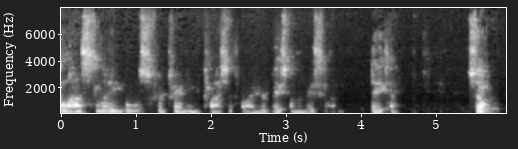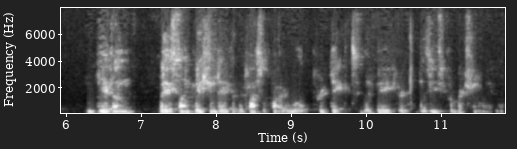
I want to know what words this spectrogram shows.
class labels for training the classifier based on the baseline data. So given baseline patient data, the classifier will predict the Vader disease progression label.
